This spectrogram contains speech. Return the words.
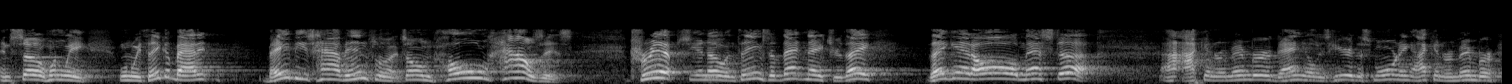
And so when we when we think about it, babies have influence on whole houses, trips, you know, and things of that nature. They they get all messed up. I, I can remember Daniel is here this morning. I can remember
